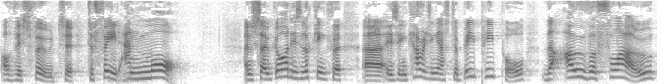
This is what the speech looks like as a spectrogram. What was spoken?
of this food to, to feed and more. And so God is looking for, uh, is encouraging us to be people that overflow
